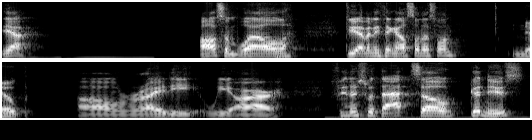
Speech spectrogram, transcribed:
yeah, awesome. Well, do you have anything else on this one? Nope. All righty, we are finished with that. So good news,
